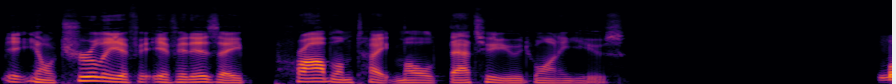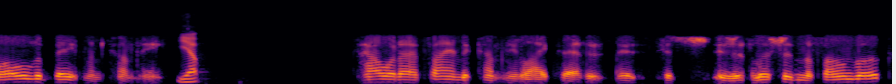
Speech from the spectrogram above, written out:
you know truly if if it is a problem type mold that's who you would want to use Mold abatement company. yep How would I find a company like that? It, it, it's is it listed in the phone book?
